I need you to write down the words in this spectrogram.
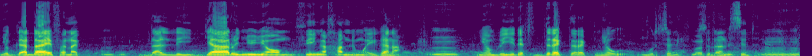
ñu gàddaay fa nag mm-hmm. daal di jaaru ñu ñoom fii nga xam ne mooy Ghana mm. ñoom dañuy def direct rek ñëw Mauritanie Soudan du Sud mm-hmm.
